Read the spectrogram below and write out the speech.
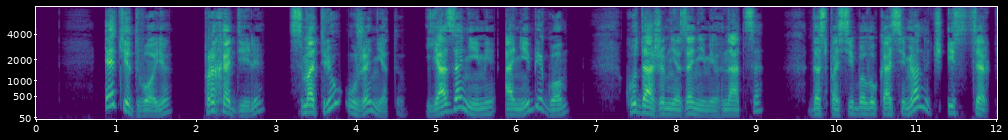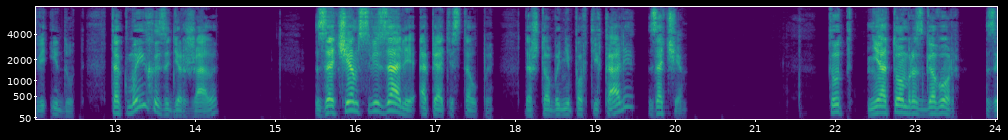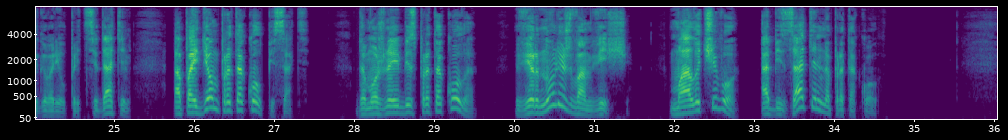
Эти двое проходили, смотрю, уже нету. Я за ними, они бегом. Куда же мне за ними гнаться? Да спасибо, Лука Семенович из церкви идут. Так мы их и задержали. Зачем связали опять из толпы? Да чтобы не повтекали? Зачем? Тут не о том разговор, заговорил председатель, а пойдем протокол писать. Да можно и без протокола. Вернули ж вам вещи. Мало чего, обязательно протокол.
